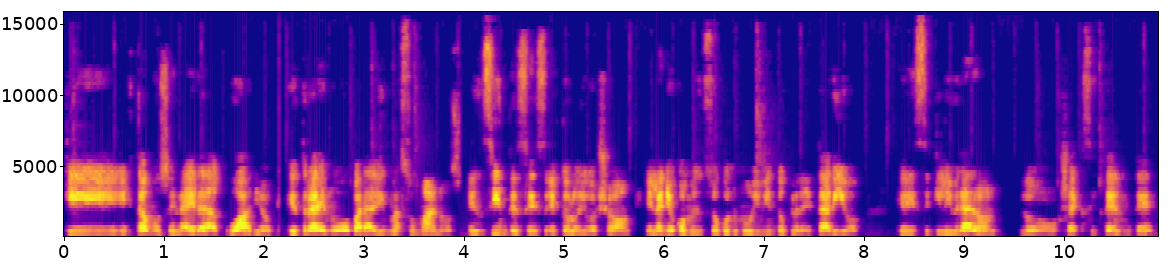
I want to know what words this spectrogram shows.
que estamos en la era de Acuario, que trae nuevos paradigmas humanos. En síntesis, esto lo digo yo, el año comenzó con un movimiento planetario que desequilibraron lo ya existente,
